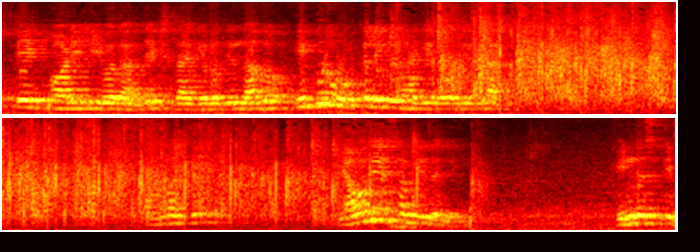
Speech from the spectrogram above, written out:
ಸ್ಟೇಟ್ ಬಾಡಿಲಿ ಇವಾಗ ಅಧ್ಯಕ್ಷರಾಗಿರೋದ್ರಿಂದ, ಅದು ಇಬ್ಬರು ಒಕ್ಕಲಿಗರಾಗಿರೋದ್ರಿಂದ ಯಾವುದೇ ಸಮಯದಲ್ಲಿ ಇಂಡಸ್ಟ್ರಿ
